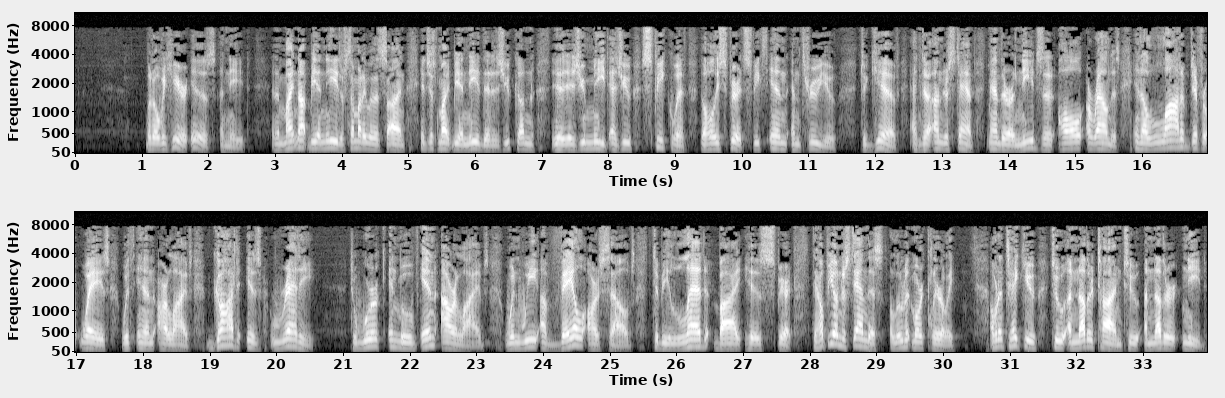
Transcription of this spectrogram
But over here is a need. And it might not be a need of somebody with a sign. It just might be a need that as you come, as you meet, as you speak with, the Holy Spirit speaks in and through you to give and to understand, man, there are needs that all around us in a lot of different ways within our lives. God is ready to work and move in our lives when we avail ourselves to be led by His Spirit. To help you understand this a little bit more clearly, I want to take you to another time, to another need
